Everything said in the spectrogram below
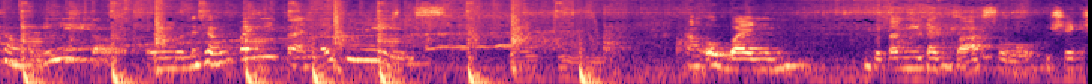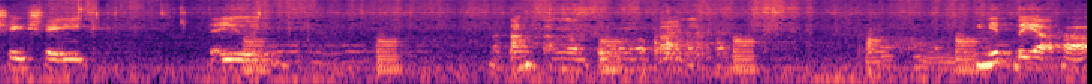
Inito. Ayun mo na siyang panitan. Like this. Ang uban, butang ilang baso. I-shake, shake, shake. Ayun. Matangtangan itong mga panit. Init ba ya ha?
